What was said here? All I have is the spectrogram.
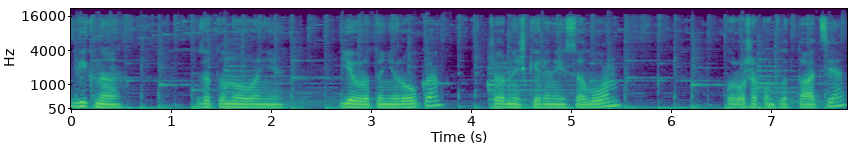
Вікна затоновані євротоніровка, чорний шкіряний салон, хороша комплектація.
